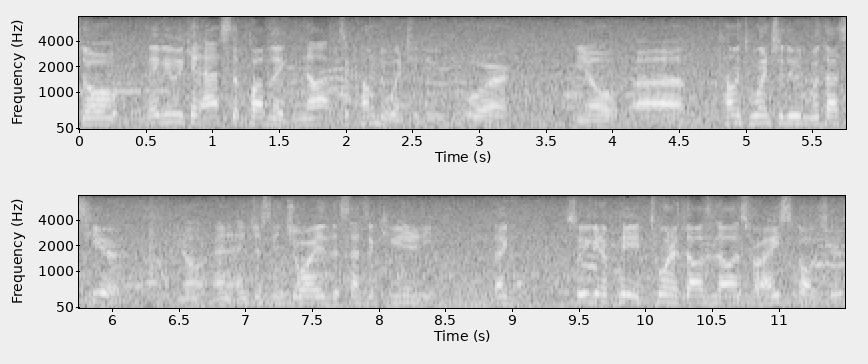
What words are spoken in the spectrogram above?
So maybe we can ask the public not to come to Winterlude, or you know, um, come to Winterlude with us here, you know, and, and just enjoy the sense of community. Like, so you're gonna pay $200,000 for ice sculptures,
